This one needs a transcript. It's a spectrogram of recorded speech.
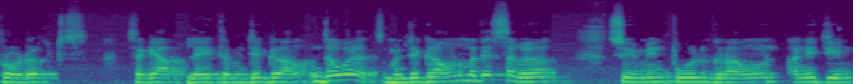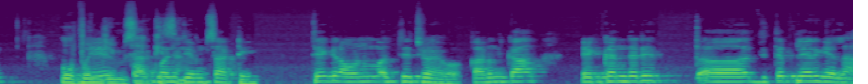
प्रोडक्ट्स सगळे आपल्या इथे म्हणजे ग्राउंड जवळच म्हणजे ग्राउंडमध्ये सगळं स्विमिंग पूल ग्राउंड आणि जिम ओपन जिम ओपन. जिमसाठी ते ग्राउंड मध्येच व्हावं कारण का एकंदरीत जिथे प्लेअर गेला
